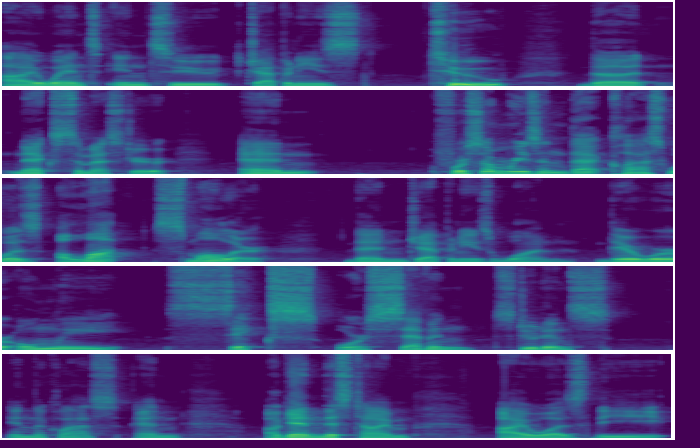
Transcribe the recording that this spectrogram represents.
I went into Japanese 2 the next semester, and for some reason, that class was a lot smaller than Japanese 1. There were only six or seven students in the class, and again, this time I was the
